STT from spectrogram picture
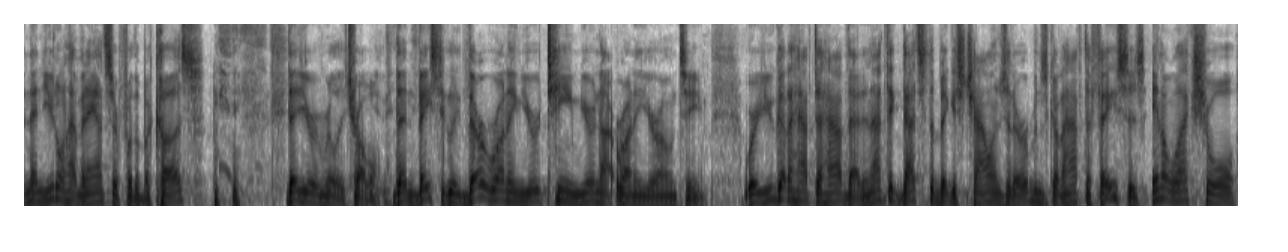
and then you don't have an answer for the because, then you're in really trouble. Then basically they're running your team, you're not running your own team. Where you got to have to have that. And I think that's the biggest challenge that Urban's going to have to face is intellectual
